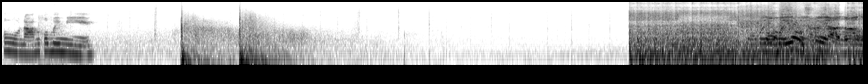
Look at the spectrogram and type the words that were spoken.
โอ้ น้ำก็ไม่มี 没有睡啊，大哥？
